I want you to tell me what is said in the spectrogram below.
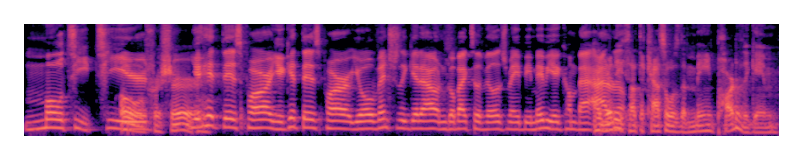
multi-tiered. Oh, for sure. you hit this part, you get this part, you'll eventually get out and go back to the village, maybe. Maybe you come back. I, I really thought the castle was the main part of the game.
